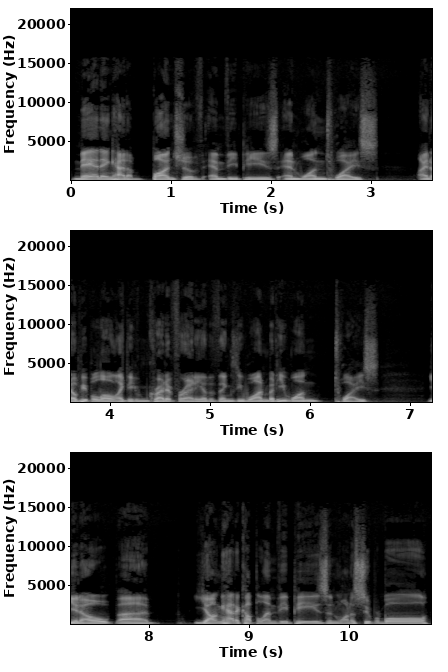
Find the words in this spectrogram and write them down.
Manning had a bunch of MVPs and won twice. I know people don't like to give him credit for any of the things he won, but he won twice. You know, uh, Young had a couple MVPs and won a Super Bowl.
